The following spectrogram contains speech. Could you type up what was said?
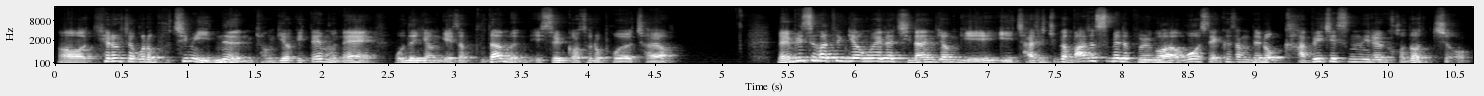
어, 체력적으로 부침이 있는 경기였기 때문에 오늘 경기에서 부담은 있을 것으로 보여져요. 메비스 같은 경우에는 지난 경기 이 자직주가 빠졌음에도 불구하고 세크 상대로 가비지 승리를 거뒀죠.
